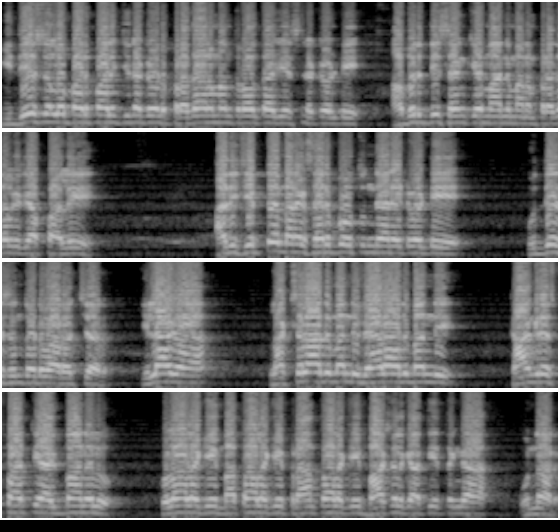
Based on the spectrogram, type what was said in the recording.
ఈ దేశంలో పరిపాలించినటువంటి ప్రధానమంత్రులతో చేసినటువంటి అభివృద్ధి సంక్షేమాన్ని మనం ప్రజలకు చెప్పాలి. అది చెప్తే మనకు సరిపోతుంది అనేటువంటి ఉద్దేశంతో వారు వచ్చారు. ఇలాగా లక్షలాది మంది వేలాది మంది కాంగ్రెస్ పార్టీ అభిమానులు కులాలకి మతాలకి ప్రాంతాలకి భాషలకి అతీతంగా ఉన్నారు.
